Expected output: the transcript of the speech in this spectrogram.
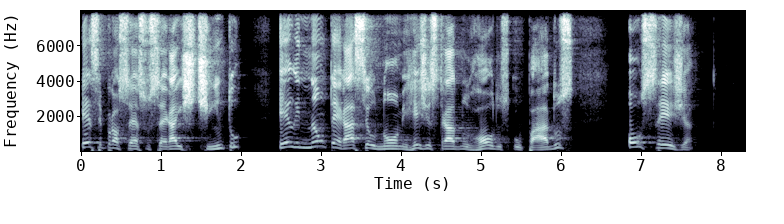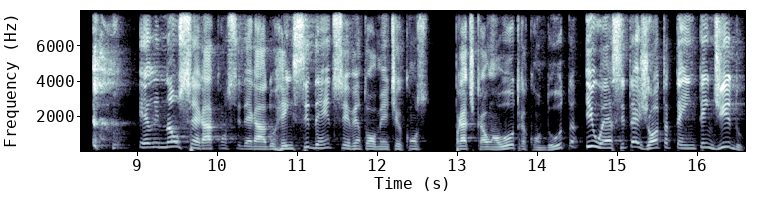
esse processo será extinto, ele não terá seu nome registrado no rol dos culpados, ou seja, ele não será considerado reincidente se eventualmente ele praticar uma outra conduta, e o STJ tem entendido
